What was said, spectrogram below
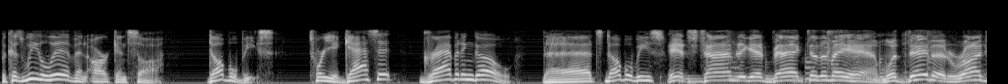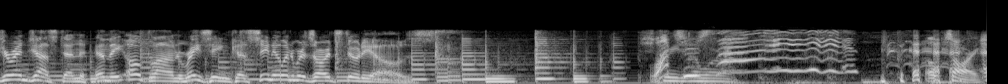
because we live in Arkansas. Doublebees. It's where you gas it, grab it, and go. That's Double Doublebees. It's time to get back to the mayhem with David, Roger, and Justin in the Oaklawn Racing Casino and Resort Studios. What you say? oh, sorry.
